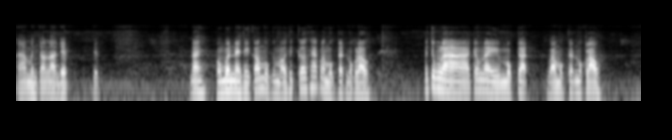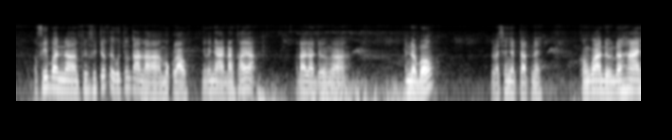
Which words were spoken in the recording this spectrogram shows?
À, mình cho là đẹp đẹp. Đây còn bên này thì có một cái mẫu thiết kế khác là một trệt một lầu. Nói chung là trong này một trệt và một trệt một lầu. Ở phía bên à, phía, phía trước đây của chúng ta là một lầu như cả nhà đang thấy ạ. Ở đây là đường N4 là xe nhà trệt này. Còn qua đường D2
